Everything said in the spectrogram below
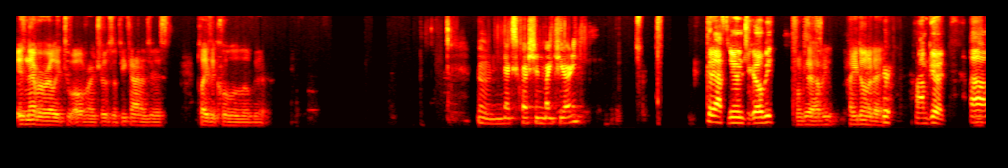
it's never really too over intrusive. He kind of just plays it cool a little bit. Next question, Mike Giardi. Good afternoon, Jakobi. I'm good. How you, how you doing today? I'm good. Uh,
